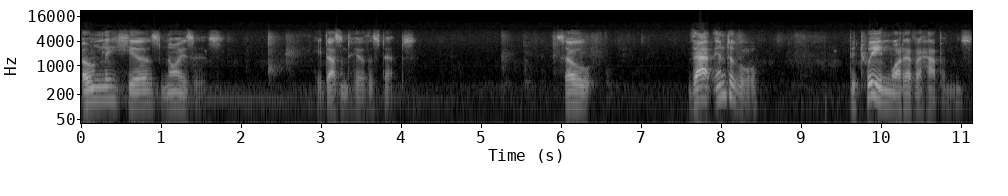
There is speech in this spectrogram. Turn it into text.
only hears noises. He doesn't hear the steps. So that interval between whatever happens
